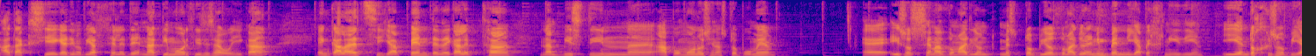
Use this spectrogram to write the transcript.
αταξία για την οποία θέλετε να τιμωρηθείς εισαγωγικά, είναι καλά έτσι για 5-10 λεπτά να μπει στην ε, απομόνωση, να το πούμε, ε, ίσως σε ένα δωμάτιο, μέσα στο οποίο δωμάτιο δεν μπαίνει για παιχνίδι ή δεν το χρησιμοποιεί.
